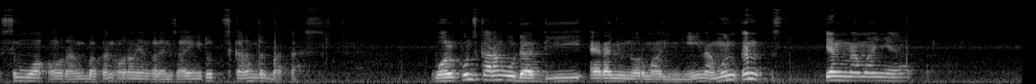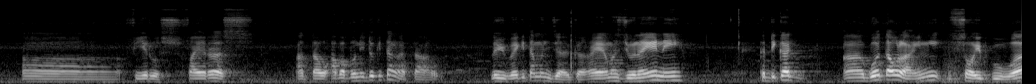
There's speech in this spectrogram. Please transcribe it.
semua orang bahkan orang yang kalian sayang itu sekarang terbatas? Walaupun sekarang udah di era new normal ini namun kan yang namanya eh, virus virus atau apa pun itu kita nggak tahu. Lebih baik kita menjaga. Kayak Mas Juna ini ketika gue tau lah ini soib gue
